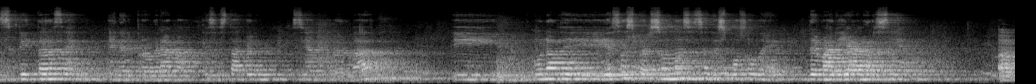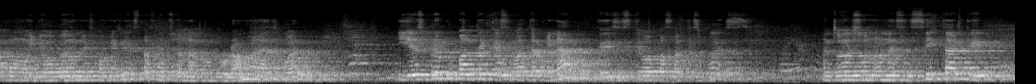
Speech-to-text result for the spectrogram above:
inscritas en, el programa que se están beneficiando, ¿verdad? Y una de esas personas es el esposo de, de María García. Ah, como yo veo en mi familia, está funcionando el programa, es bueno. Y es preocupante que se va a terminar, porque dices qué va a pasar después. Entonces uno necesita que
